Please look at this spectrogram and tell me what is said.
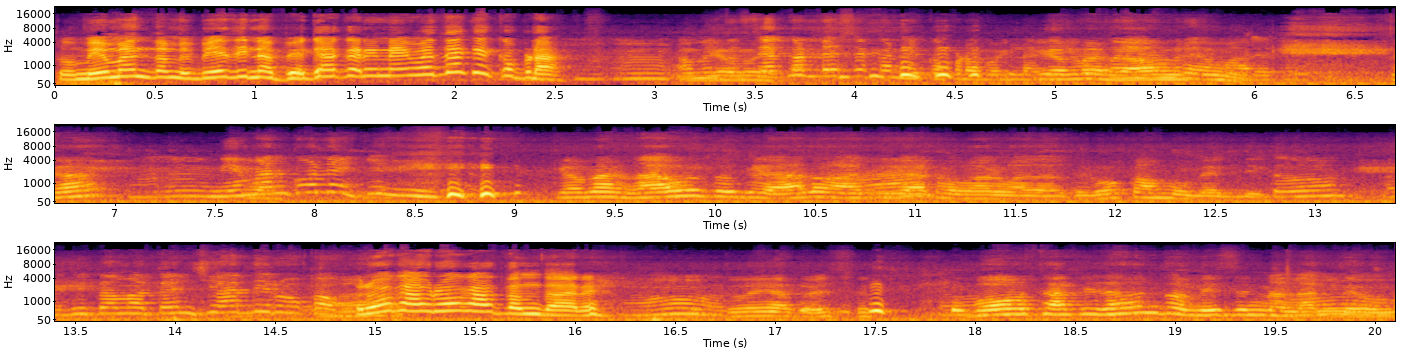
તો મહેમાન તમે બે દિના ભેગા કરીને આવ્યા હતા કે કપડા? અમે તો સેકન્ડે સેકન્ડે કપડા બદલાવીએ મહેમાન કોને કે? અમારે રાહુલ તો કે હાલો આજે આટો મારવા જાવ તો રોકાવું હું બેગ દી. તો હજી તમારે ત્રણ શાદી રોકાવું. રોકાવ રોકાવ તમ તારે. જોયા કરશું. બહુ થાકી જાવ ને તો મિશન ના નાખ દેવું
